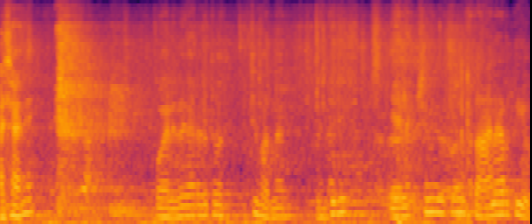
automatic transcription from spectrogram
ആശാനെ വലുതുകാരടുത്ത് അടുത്ത് വന്നാൽ എന്തിന്? ഇലക്ഷൻ നിൽക്കുന്ന സ്ഥാനാർത്ഥിയോ?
